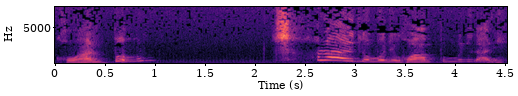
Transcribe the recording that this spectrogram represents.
공안법문? 천하에도 뭐지 공안법문이라니.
